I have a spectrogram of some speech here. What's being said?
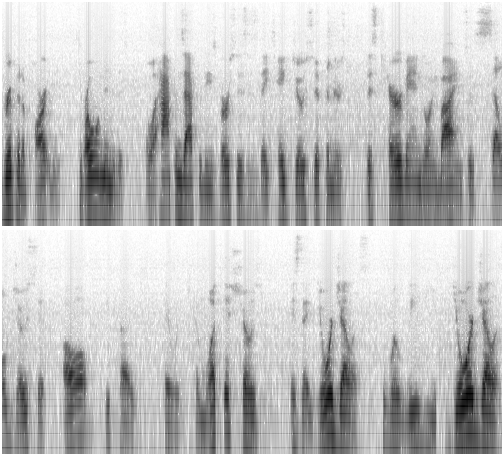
rip it apart and they throw him into this. And what happens after these verses is they take Joseph and there's this caravan going by and so sell Joseph all because they were and what this shows you is that your jealousy will lead you your jealousy,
